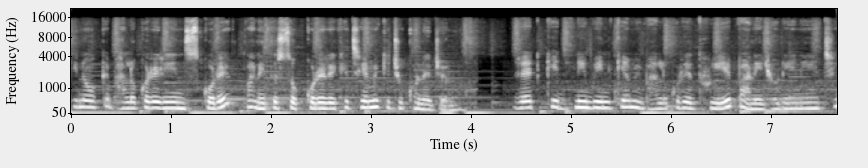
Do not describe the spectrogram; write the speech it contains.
কিনোয়াকে ভালো করে রিন্স করে পানিতে সোক করে রেখেছি আমি কিছুক্ষণের জন্য। রেড কিডনি বিনকে আমি ভালো করে ধুয়ে পানি ঝরিয়ে নিয়েছি।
